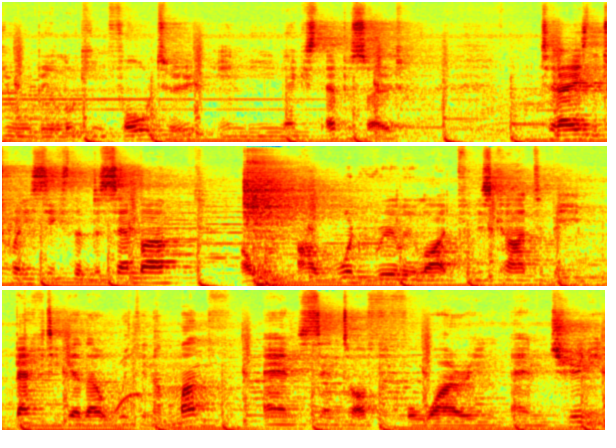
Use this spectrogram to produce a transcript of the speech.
you will be looking forward to in the next episode. Today is the 26th of December. I would, I would really like for this car to be back together within a month and sent off for wiring and tuning.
